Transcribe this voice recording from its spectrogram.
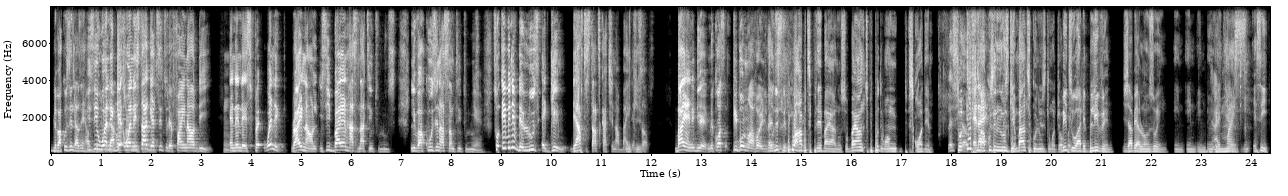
Leverkusen doesn't have. You see, them. when They they get when they start with getting to the final day, Hmm. and then they spread when they right now, you see, Bayern has nothing to lose. Leverkusen has something to lose. Yeah. So even if they lose a game, they have to start catching up by Okay. themselves. Bayern there because people know have already. And this people are happy to play Bayern. So Bayern to people the one score them. Let's So see if And I- Leverkusen lose game, Bayern to go lose game or drop Me too. I dey believe in Xabi Alonso in in in in, In in mind. In- you see,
